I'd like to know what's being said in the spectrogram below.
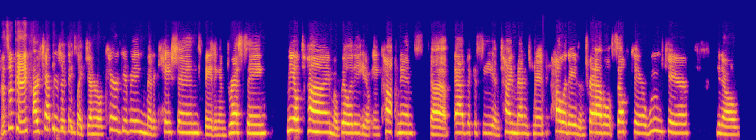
That's okay. Our chapters are things like general caregiving, medications, bathing and dressing, mealtime, mobility, you know, incontinence, uh, advocacy and time management, holidays and travel, self-care, wound care, you know,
